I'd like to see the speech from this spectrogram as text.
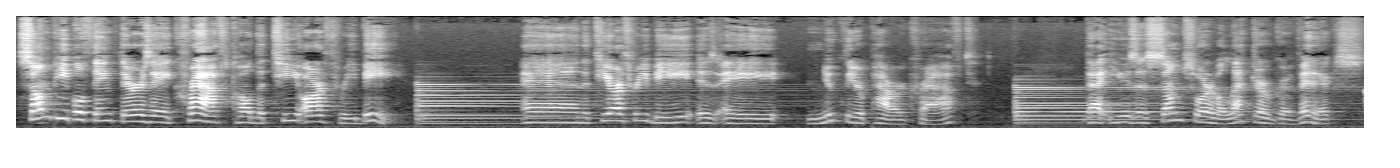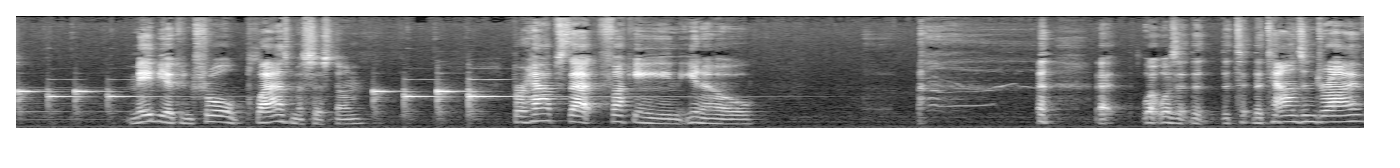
Some people think there is a craft called the TR-3B. And the TR-3B is a nuclear powered craft that uses some sort of electrogravitics, maybe a controlled plasma system perhaps that fucking, you know, that what was it? The the, the Townsend Drive,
